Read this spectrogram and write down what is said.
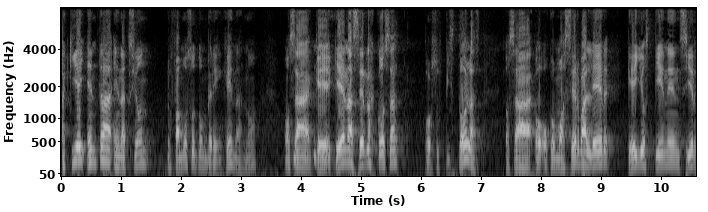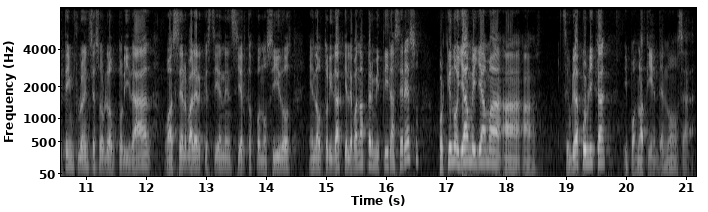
aquí hay, entra en acción los famosos don berenjenas, ¿no? O sea, que quieren hacer las cosas por sus pistolas. O sea, o, como hacer valer que ellos tienen cierta influencia sobre la autoridad o hacer valer que tienen ciertos conocidos en la autoridad que le van a permitir hacer eso. Porque uno llama y llama a, seguridad pública y pues no atienden, ¿no? O sea,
